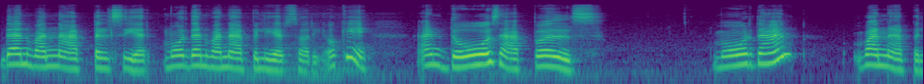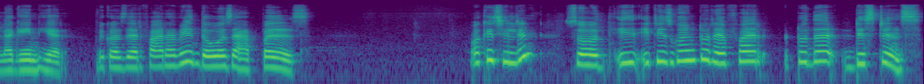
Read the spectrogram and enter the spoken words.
than one apples here. More than one apple here, sorry. Okay. And those apples more than one apple again here because they are far away those apples okay children so it is going to refer to the distance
